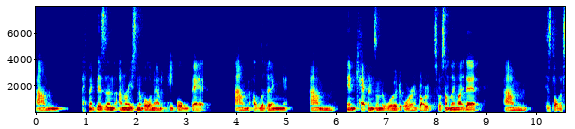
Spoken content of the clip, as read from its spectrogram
um, I think there's an unreasonable amount of people that um, are living um, in cabins in the wood or in boats or something like that. Um, there's a lot of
